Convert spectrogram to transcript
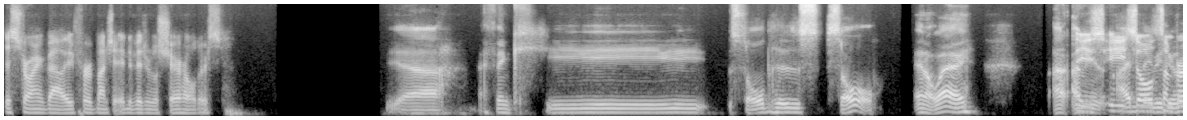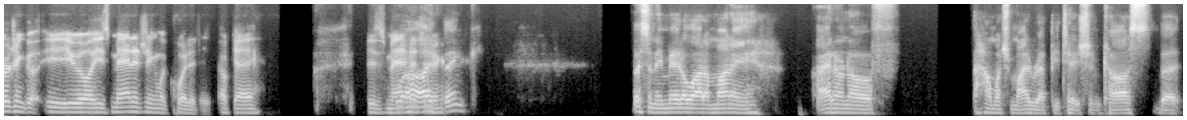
destroying value for a bunch of individual shareholders. Yeah, I think he sold his soul in a way. I, I mean, he sold some Virgin. Go- he, well, he's managing liquidity. Okay, he's managing. Well, I think. Listen, he made a lot of money. I don't know if how much my reputation costs, but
